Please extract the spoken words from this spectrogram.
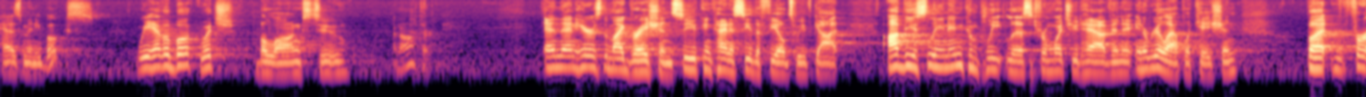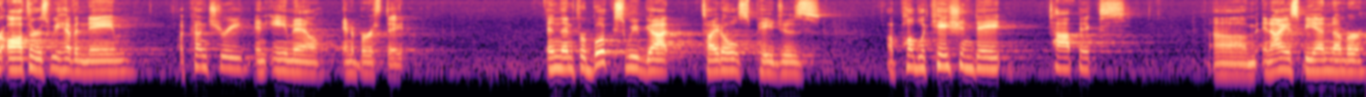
has many books. We have a book which belongs to an author. And then here's the migration, so you can kind of see the fields we've got. Obviously an incomplete list from what you'd have in a, in a real application. But for authors, we have a name, a country, an email, and a birth date. And then for books, we've got titles, pages, a publication date, topics, um, an ISBN number,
